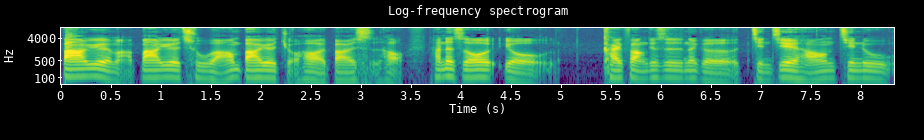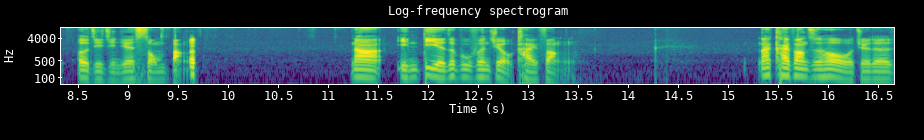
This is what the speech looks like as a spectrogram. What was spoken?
八月嘛，八月初啊，好像八月九号还是八月十号，他那时候有开放，就是那个警戒好像进入二级警戒松绑，那营地的这部分就有开放。那开放之后，我觉得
